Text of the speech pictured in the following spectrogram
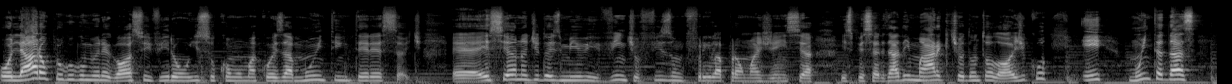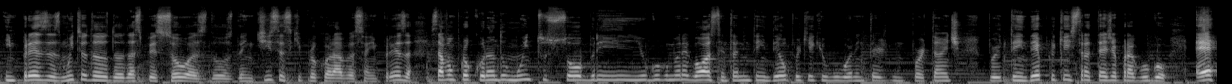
olharam para o Google Meu Negócio e viram isso como uma coisa muito interessante. É, esse ano de 2020 eu fiz um freela para uma agência especializada em marketing marketing odontológico e muitas das empresas, muitas das pessoas, dos dentistas que procuravam essa empresa, estavam procurando muito sobre o Google Meu Negócio, tentando entender o porquê que o Google era importante, por entender porque a estratégia para Google é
